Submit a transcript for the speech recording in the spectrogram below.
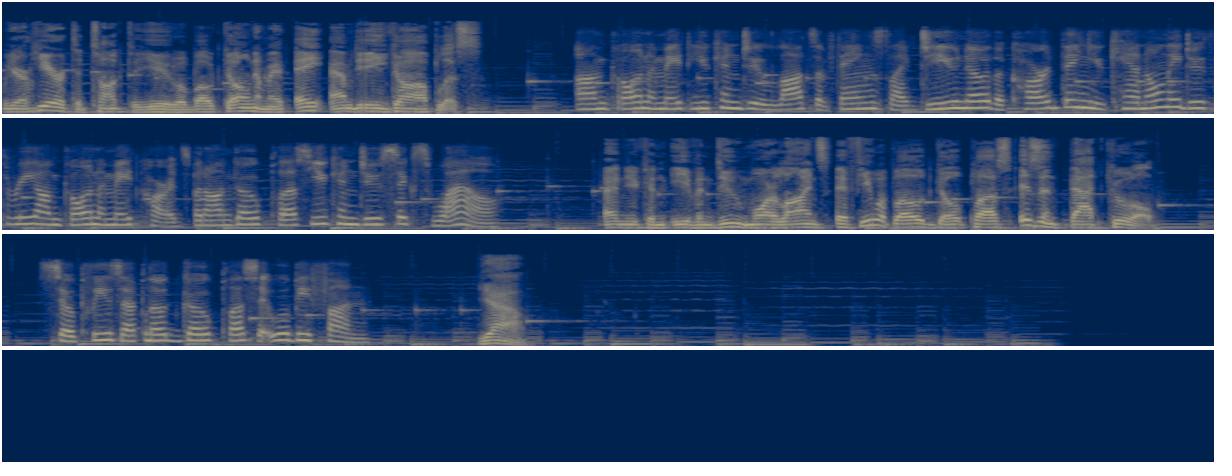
We are here to talk to you about GoAnimate AMD Go On GoAnimate you can do lots of things like do you know the card thing you can only do 3 on GoAnimate cards but on Go Plus you can do 6 wow. And you can even do more lines if you upload Go Plus isn't that cool? So please upload Go Plus it will be fun. Yeah,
